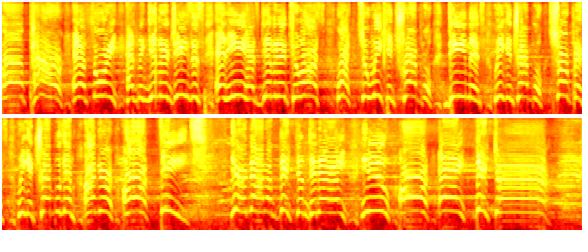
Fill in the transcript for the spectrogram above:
All power and authority has been given to Jesus, and He has given it to us. Why? So we can trample demons, we can trample serpents, we can trample them under our feet. You're not a victim today, you are a victor.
